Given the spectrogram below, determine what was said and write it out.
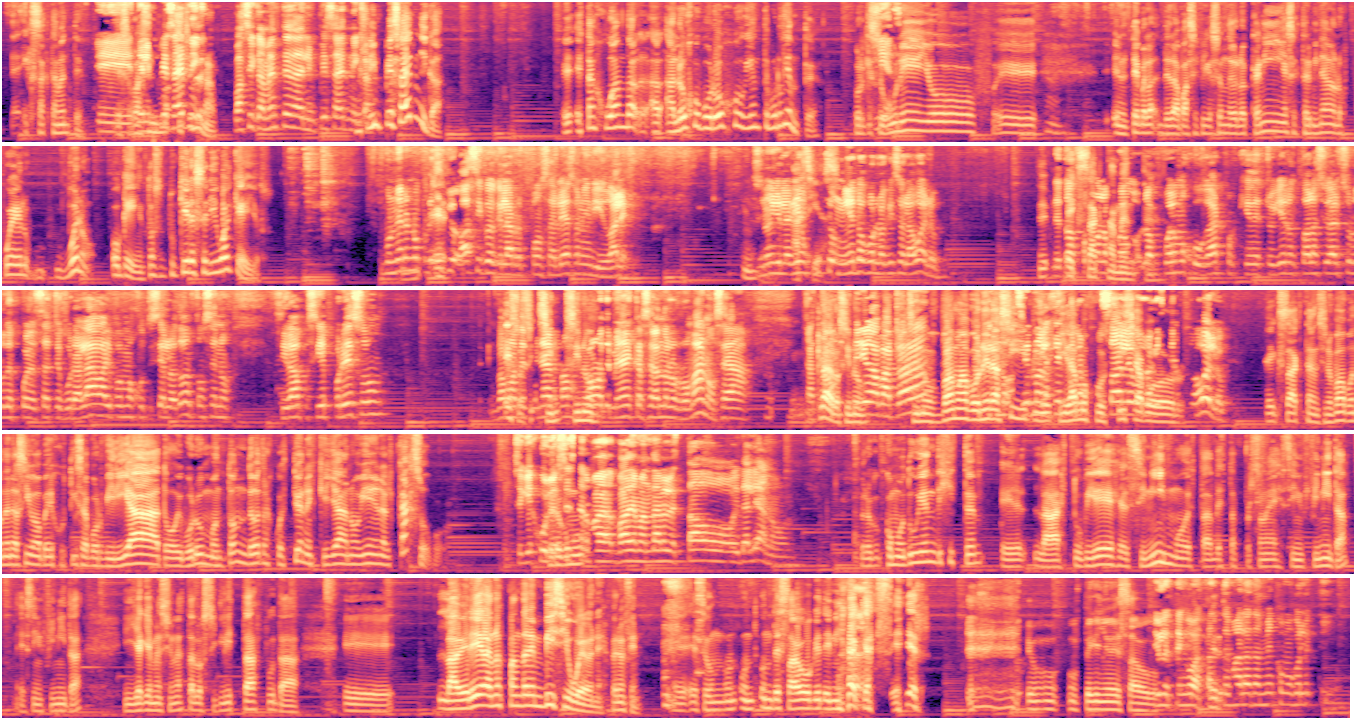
Exactamente. Eh, de limpieza étnica. Básicamente de limpieza étnica. limpieza étnica. E, están jugando al, ojo por ojo, diente por diente. Porque según ellos, eh, en el tema de la pacificación de los canillas, exterminaron los pueblos. Bueno, ok, entonces tú quieres ser igual que ellos. Vulneran un principio eh. básico de que las responsabilidades son individuales. Si no, yo le haría un, un nieto por lo que hizo el abuelo. Eh, de todas formas, los podemos, jugar porque destruyeron toda la ciudad del sur después del Sache Curalaba y podemos justiciarlo todo. Entonces, no, si, va, si es por eso, vamos, a, terminar, vamos, a terminar encarcelando a los romanos. O sea, claro, si, no, si nos vamos a poner así y, damos justicia por. Exactamente, si nos vamos a poner así, vamos a pedir justicia por Viriato y por un montón de otras cuestiones que ya no vienen al caso. Así que Julio César va a demandar al Estado italiano. Pero como tú bien dijiste, la estupidez, el cinismo de, estas de estas personas es infinita, es infinita. Y ya que mencionaste a los ciclistas, puta, eh, la vereda no es para andar en bici, hueones, pero en fin, eh, ese es un, desahogo que tenía que hacer. un, pequeño desahogo. Yo les tengo bastante mala también como colectivo.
